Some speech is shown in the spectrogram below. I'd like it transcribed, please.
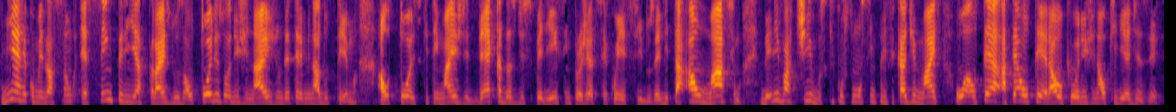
Minha recomendação é sempre ir atrás dos autores originais de um determinado tema, autores que têm mais de décadas de experiência em projetos reconhecidos, evitar ao máximo derivativos que costumam simplificar demais ou até alterar o que o original queria dizer.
